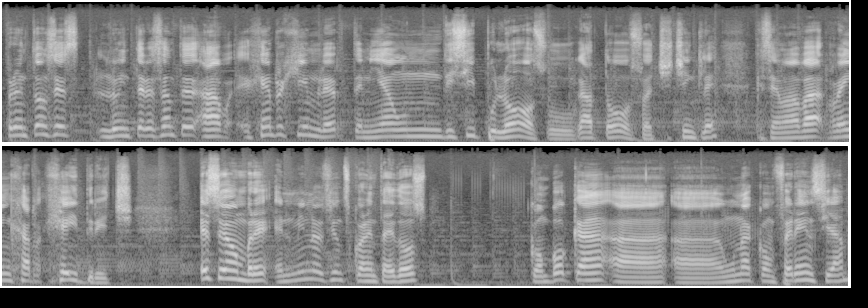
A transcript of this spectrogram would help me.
Pero entonces, lo interesante, ah, Henry Himmler tenía un discípulo, o su gato, o su achichincle, que se llamaba Reinhard Heydrich. Ese hombre, en 1942, convoca a, a una conferencia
